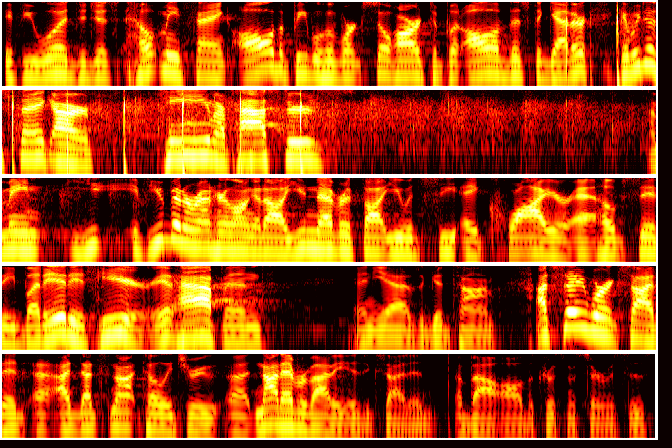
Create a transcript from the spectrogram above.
if you would, to just help me thank all the people who've worked so hard to put all of this together. Can we just thank our team, our pastors? I mean, if you've been around here long at all, you never thought you would see a choir at Hope City, but it is here. It happened. And yeah, it's a good time. I say we're excited. Uh, I, that's not totally true. Uh, not everybody is excited about all the Christmas services.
